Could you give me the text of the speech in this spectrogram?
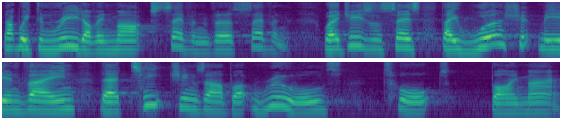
that we can read of in Mark 7, verse 7, where Jesus says, They worship me in vain, their teachings are but rules taught by man.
